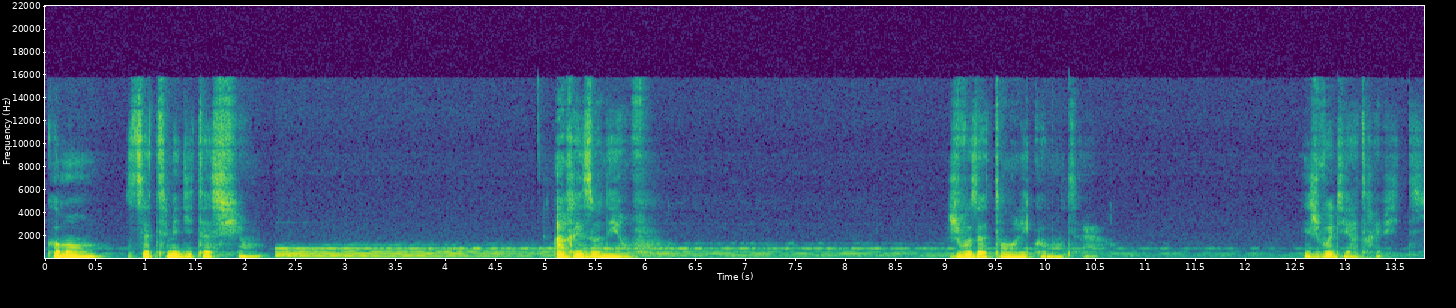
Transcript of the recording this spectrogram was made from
comment cette méditation a résonné en vous? Je vous attends dans les commentaires et je vous dis à très vite.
